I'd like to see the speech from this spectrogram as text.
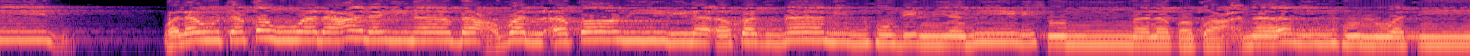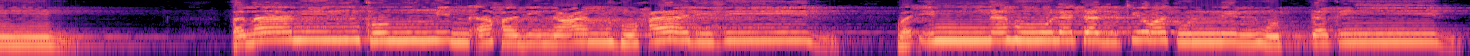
ولو تقول علينا بعض الأقاويل لأخذنا منه باليمين ثم لقطعنا منه الوتين. فما منكم من أحد عنه حاجزين. وإنه لتذكرة للمتقين.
